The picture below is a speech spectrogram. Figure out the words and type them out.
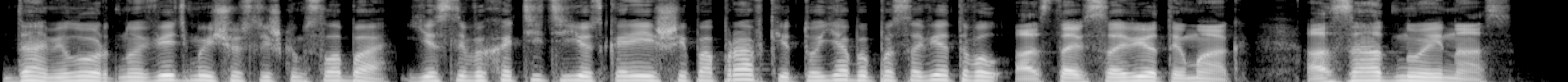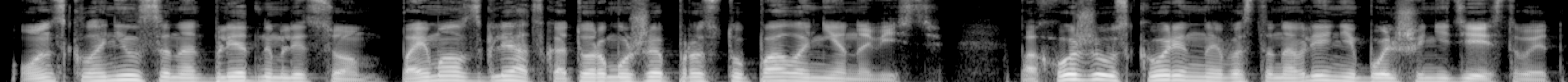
Да, милорд, но ведьма еще слишком слаба. Если вы хотите ее скорейшей поправки, то я бы посоветовал... Оставь советы, маг, а заодно и нас. Он склонился над бледным лицом, поймал взгляд, в котором уже проступала ненависть. Похоже, ускоренное восстановление больше не действует.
